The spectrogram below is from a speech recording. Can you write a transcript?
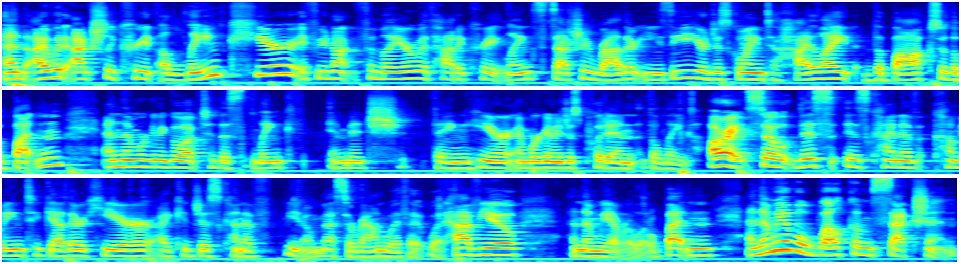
And I would actually create a link here. If you're not familiar with how to create links, it's actually rather easy. You're just going to highlight the box or the button, and then we're gonna go up to this link image thing here and we're going to just put in the link. All right, so this is kind of coming together here. I could just kind of, you know, mess around with it, what have you. And then we have our little button. And then we have a welcome section.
